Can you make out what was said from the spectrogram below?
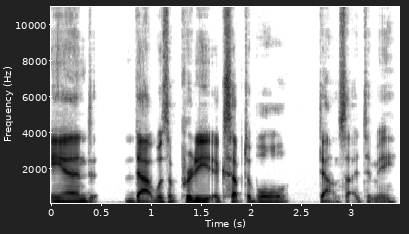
and that was a pretty acceptable downside to me.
